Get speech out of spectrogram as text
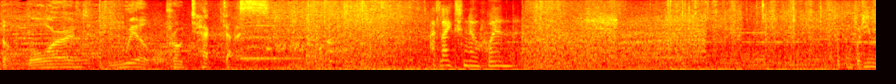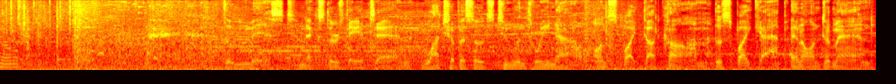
The Lord will protect us. I'd like to know when. Nobody move. The Mist, next Thursday at 10. Watch episodes 2 and 3 now on Spike.com, the Spike app, and on demand.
